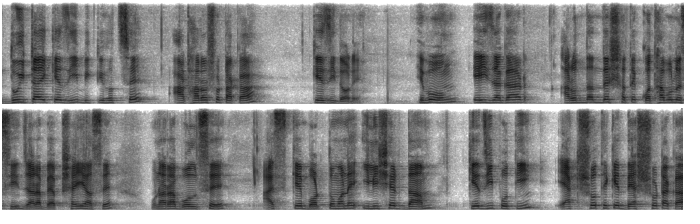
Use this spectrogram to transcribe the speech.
দুইটাই কেজি বিক্রি হচ্ছে আঠারোশো টাকা কেজি দরে। এবং এই জায়গার আড়তদারদের সাথে কথা বলেছি, যারা ব্যবসায়ী আছে, ওনারা বলছে, আজকে বর্তমানে ইলিশের দাম কেজি প্রতি একশো থেকে দেড়শো টাকা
